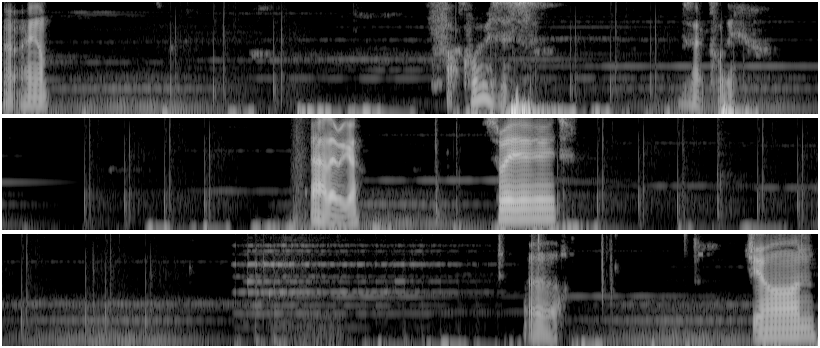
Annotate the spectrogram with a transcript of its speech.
No, hang on. Fuck, where is this? Exactly. Ah, there we go. Sweet. Oh. John.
